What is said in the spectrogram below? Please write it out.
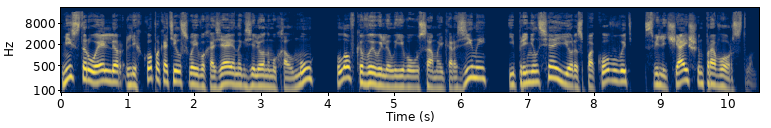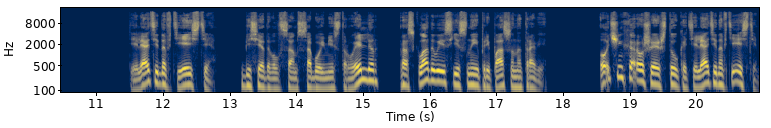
мистер Уэллер легко покатил своего хозяина к зеленому холму, ловко вывалил его у самой корзины и принялся ее распаковывать с величайшим проворством. «Телятина в тесте», — беседовал сам с собой мистер Уэллер, раскладывая съестные припасы на траве. Очень хорошая штука, телятина в тесте.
